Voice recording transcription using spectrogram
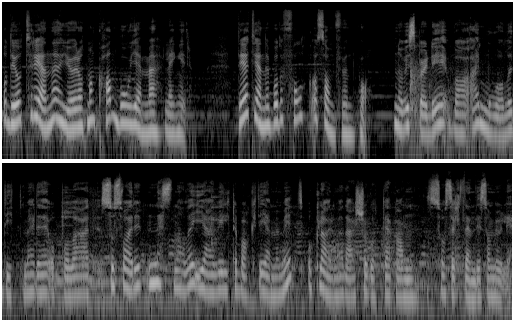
Og det å trene gjør at man kan bo hjemme lenger. Det tjener både folk og samfunn på. Når vi spør de hva er målet ditt med det oppholdet her, så svarer nesten alle jeg vil tilbake til hjemmet mitt og klare meg der så godt jeg kan, så selvstendig som mulig.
